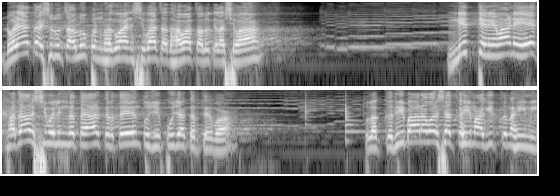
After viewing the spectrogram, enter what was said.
डोळ्यात अश्रू चालू पण भगवान शिवाचा धावा चालू केला. शिवा नित्य नेमाने एक हजार शिवलिंग तयार करते आणि तुझी पूजा करते बा. तुला कधी बारा वर्षात काही मागितलं नाही मी.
